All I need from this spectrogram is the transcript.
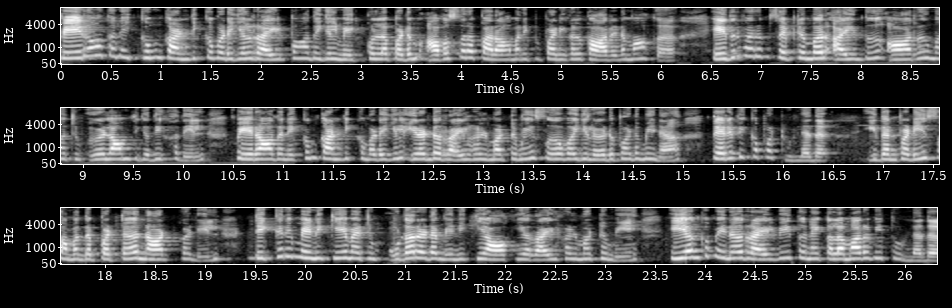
பேராதனைக்கும் கண்டிக்கும் இடையில் ரயில் பாதையில் மேற்கொள்ளப்படும் அவசர பராமரிப்பு பணிகள் காரணமாக எதிர்வரும் செப்டம்பர் ஐந்து ஆறு மற்றும் ஏழாம் தேதிகளில் பேராதனைக்கும் கண்டிக்கும் இடையில் இரண்டு ரயில்கள் மட்டுமே சேவையில் ஈடுபடும் என தெரிவிக்கப்பட்டுள்ளது. இதன்படி சம்பந்தப்பட்ட நாட்களில் டிகிரி மெனிக்கே மற்றும் உடரட மெனிக்கே ஆகிய ரயில்கள் மட்டுமே இயங்கும் என ரயில்வே திணைக்களம் அறிவித்துள்ளது.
